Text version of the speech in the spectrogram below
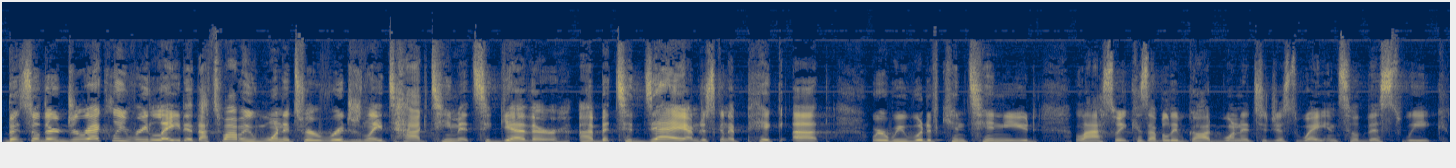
but so they're directly related. That's why we wanted to originally tag team it together. Uh, but today, I'm just going to pick up where we would have continued last week because I believe God wanted to just wait until this week.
